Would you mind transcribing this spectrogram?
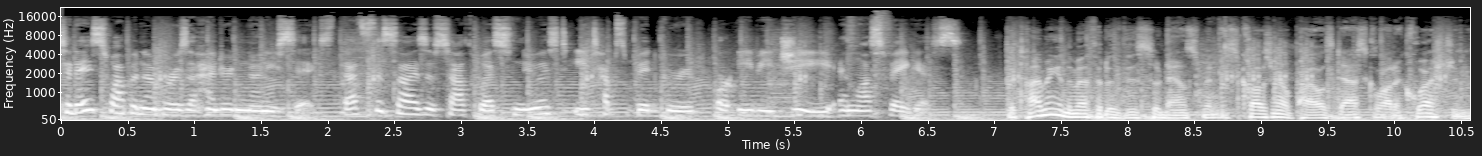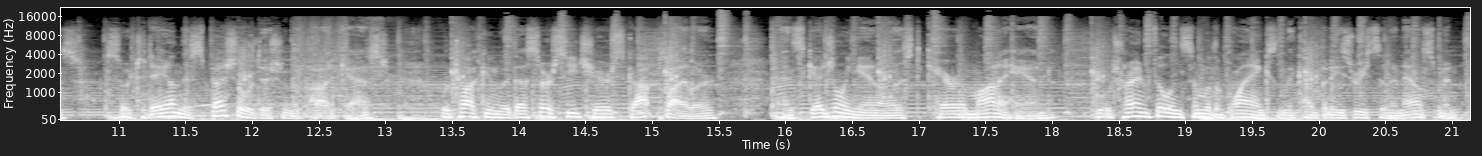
Today's SWAPA number is 196. That's the size of Southwest's newest ETOPS bid group, or EBG, in Las Vegas. The timing and the method of this announcement is causing our pilots to ask a lot of questions. So today on this special edition of the podcast, we're talking with SRC Chair Scott Plyler and scheduling analyst Cara Monahan, who will try and fill in some of the blanks in the company's recent announcement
